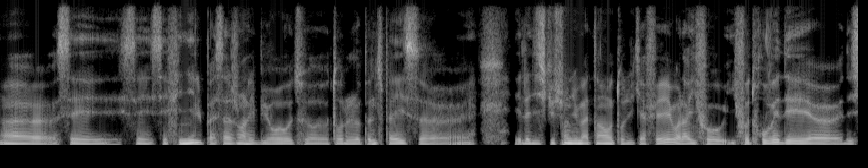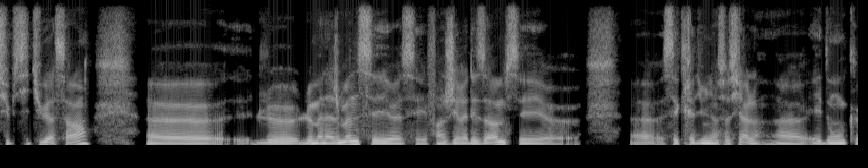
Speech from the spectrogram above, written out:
Euh, c'est fini le passage dans les bureaux autour, de l'open space euh, et la discussion du matin autour du café. Voilà, il faut, il faut trouver des, euh, des substituts à ça. Le, le, management, c'est, enfin, gérer des hommes, c'est, c'est créer du lien social. et donc,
